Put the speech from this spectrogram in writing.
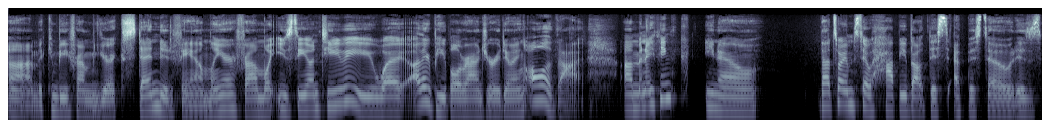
um, it can be from your extended family or from what you see on tv what other people around you are doing all of that um, and i think you know that's why I'm so happy about this episode is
